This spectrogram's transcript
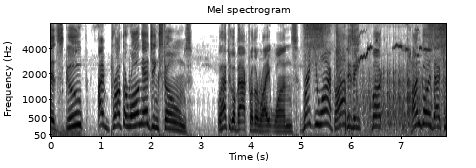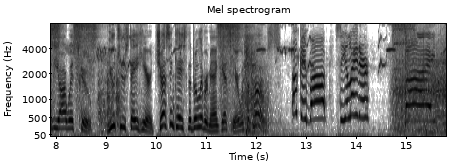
It, Scoop. I've brought the wrong edging stones. We'll have to go back for the right ones. Right you are, Bob. Dizzy, Muck, I'm going back to the yard with Scoop. You two stay here, just in case the delivery man gets here with the posts. Okay, Bob. See you later. Bye.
